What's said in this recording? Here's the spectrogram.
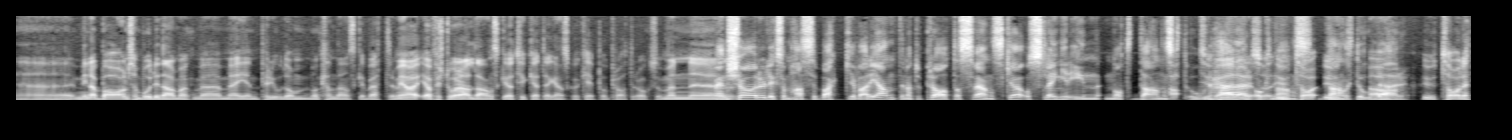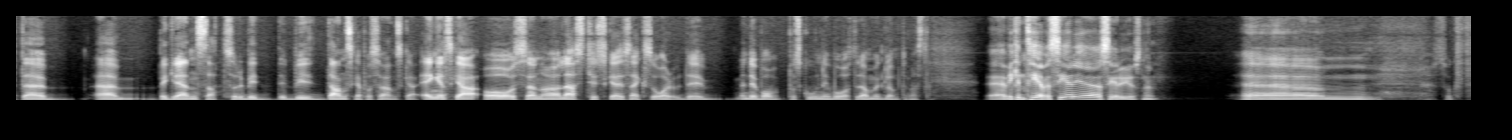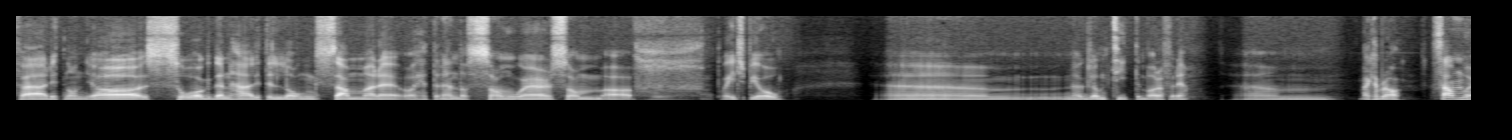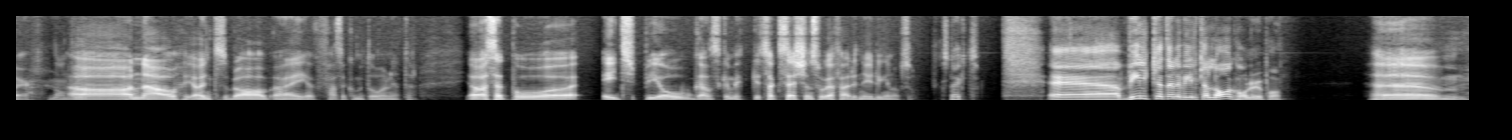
Uh, mina barn som bodde i Danmark med mig en period, de, de kan danska bättre. Men jag, jag, förstår all danska, jag tycker att jag är ganska okej på att prata det också. Men, uh, men kör du liksom Hasse Backe-varianten, att du pratar svenska och slänger in något danskt ja, ord här och något danskt ord ja, där? Uttalet är, är, begränsat, så det blir, det blir danska på svenska. Engelska och sen har jag läst tyska i sex år, det, men det var på skolnivå, så det har man glömt det mesta. Uh, vilken tv-serie ser du just nu? Um, såg färdigt någon. Jag såg den här lite långsammare, vad heter den då? Somewhere som, uh, på HBO. Uh, ehm, jag har glömt titeln bara för det. Um, Verkar bra. Somewhere? Ja, uh, no, jag är inte så bra. Nej, jag fast jag kommer inte ihåg vad den heter. Jag har sett på HBO ganska mycket. Succession såg jag färdigt nyligen också. Snyggt. Eh, vilket eller vilka lag håller du på? Um,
